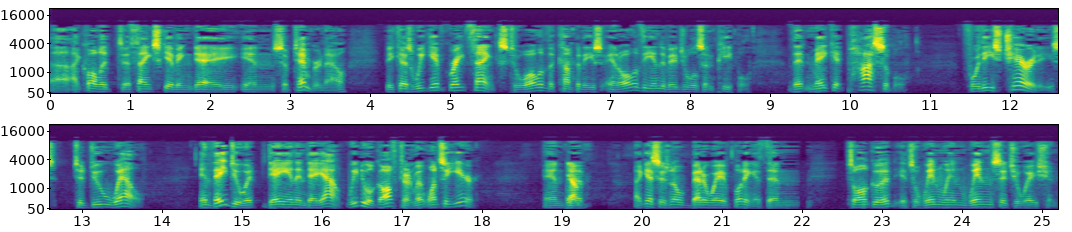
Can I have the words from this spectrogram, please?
Uh, I call it uh, Thanksgiving Day in September now because we give great thanks to all of the companies and all of the individuals and people that make it possible for these charities to do well. And they do it day in and day out. We do a golf tournament once a year. And yep. uh, I guess there's no better way of putting it than it's all good. It's a win-win-win situation.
